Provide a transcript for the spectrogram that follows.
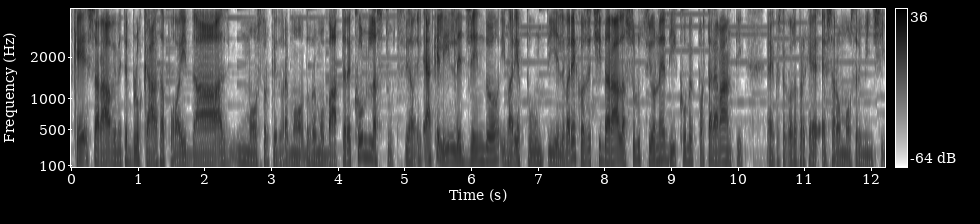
che sarà ovviamente bloccata poi da un mostro che dovremo, dovremo battere con l'astuzia. E anche lì, leggendo i vari appunti e le varie cose, ci darà la soluzione di come portare avanti eh, questa cosa perché sarà un mostro invincibile.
